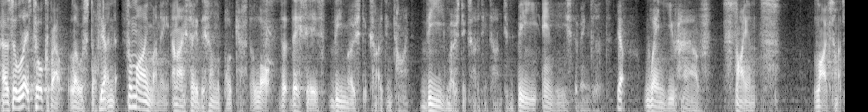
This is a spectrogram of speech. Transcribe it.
Uh, so let's talk about Lowestoft. Yeah. And for my money, and I say this on the podcast a lot, that this is the most exciting time, the most exciting time to be in the east of England. Yep. When you have science, life science.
